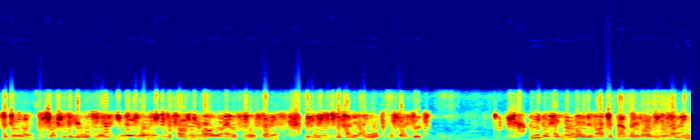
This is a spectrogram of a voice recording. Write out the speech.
depending on the structure that you're looking at, you may only need to define your ROI on a single slice, or you may need to define it on multiple slices. I'm going to go ahead and load an object map that I've already defined.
